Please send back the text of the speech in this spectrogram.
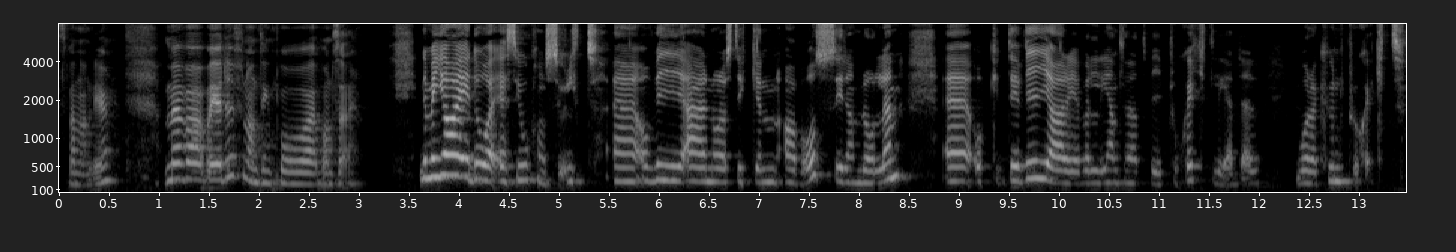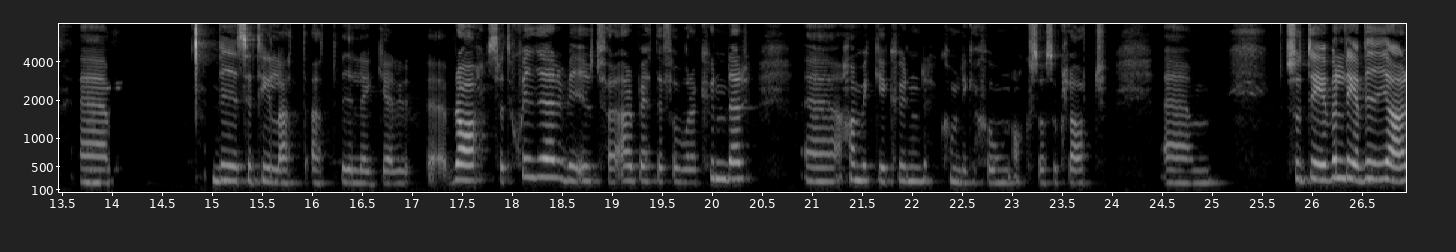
Spännande ju. Men vad, vad gör du för någonting på Bonser? Nej, men jag är då SEO-konsult eh, och vi är några stycken av oss i den rollen. Eh, och det vi gör är väl egentligen att vi projektleder våra kundprojekt. Mm. Ehm, vi ser till att, att vi lägger eh, bra strategier, vi utför arbete för våra kunder, eh, har mycket kundkommunikation också såklart. Ehm, så det är väl det vi gör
